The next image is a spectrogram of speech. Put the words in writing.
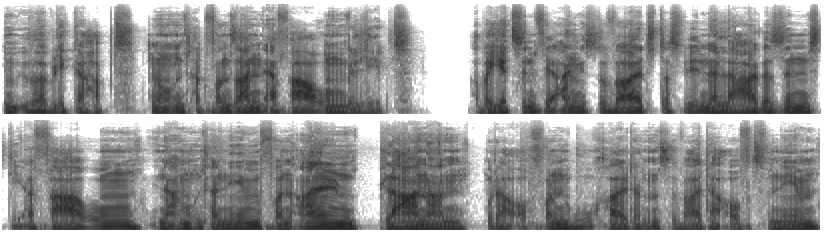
im Überblick gehabt ne, und hat von seinen Erfahrungen gelebt. Aber jetzt sind wir eigentlich so weit, dass wir in der Lage sind, die Erfahrungen in einem Unternehmen von allen Planern oder auch von Buchhaltern und so weiter aufzunehmen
